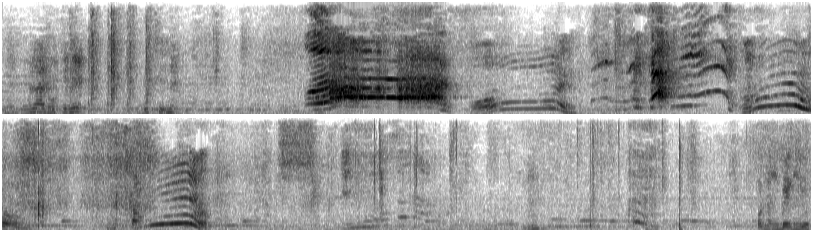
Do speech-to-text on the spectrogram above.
ไม่ไม่ได้หนูกินนี่ลูกชิ้นนี่ คนหนึ่งเบงอยู่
